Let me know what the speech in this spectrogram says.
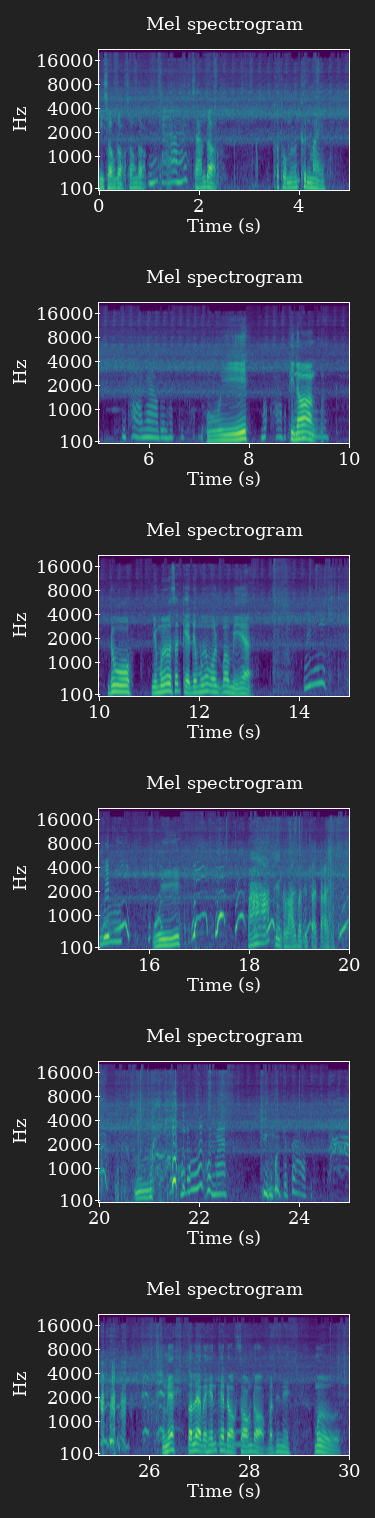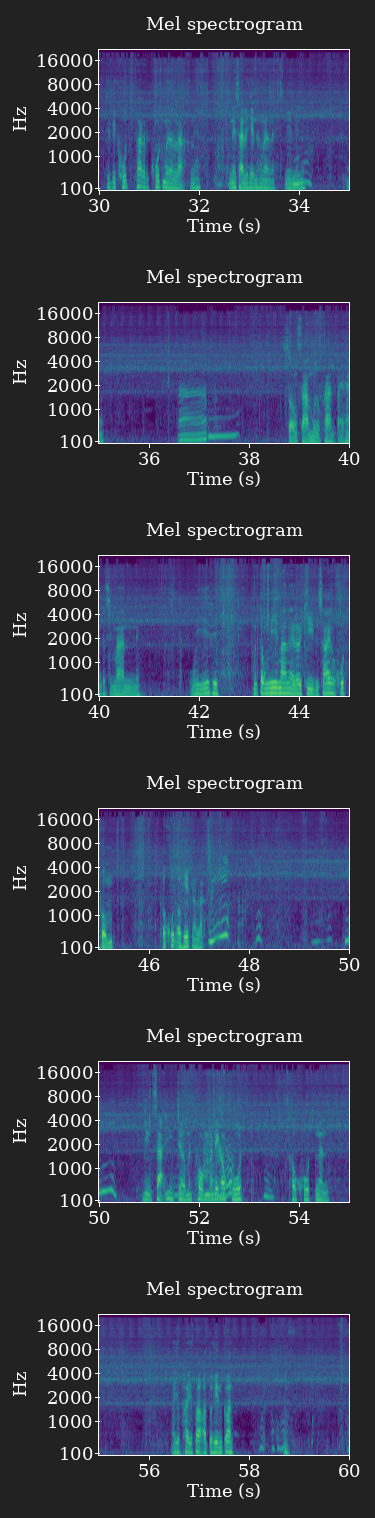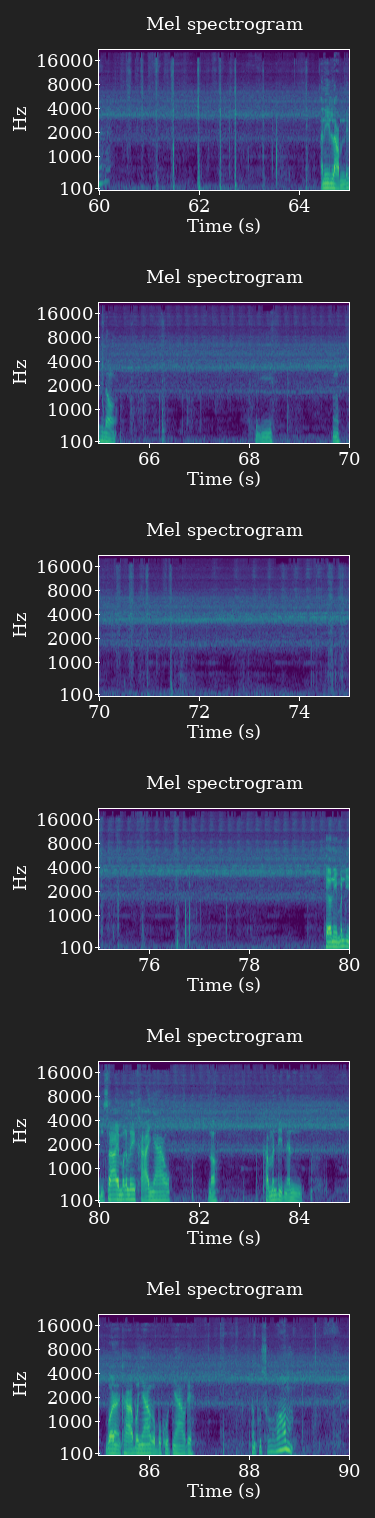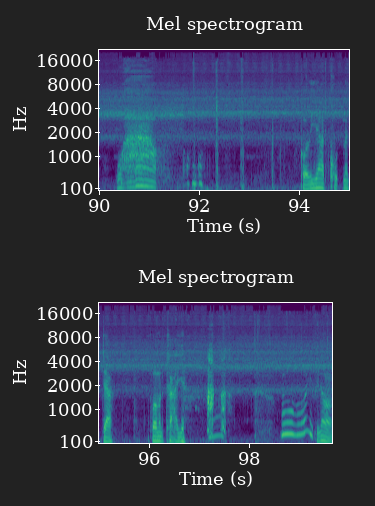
มีสองดอกสองดอกอืมชามสามดอกเขาถมแล้วมันขึ้นใหม่มันขายาวเดินหกสิบอุ้ยเนาะขาบักพี่น้อง ดูเดี๋ยวมือสังเกตเดี๋ยวมือบ่บ่มีอะอุ้ยนี่อุ้ยพี่อุ้ยป้าดแทงกระไรบัดเดี๋ยวตายตายอืมคนเอ้ยคนมา ขี่มดกระตาตรงนี้ตอนแรกเราเห็นแค่ดอกสองดอกบัดที่นี่มือที่ไปคุดพากันคุดมือนั่นแหละนี่นี่สายเราเห็นทางนั้นเลยนี่นี่นี่ป้าดอืมสองสามมือผ่านไปห้างกสิมานนี่อุ้ยพี่มันต้องมีมาเนี่ยเราขี่ซ้ายเขาคุดถม เขาคุดเอาเฮ็ดนั่นแหละอุ้ยพี่พี่ยิ่งสะยิ่งเจอมันถมมันได้เขาคุดอืม เขาคุดนั่นอายาพายาพาเอาตัวเห็นก่อนอันนี้ลำได้พี่น้องนี่อืมแถวนี้มันดินทรายมันก็เลยขายาว เนาะ คำมันดินนั้นบอนันขาบอยาวกับบคุดยาวเด้ท่านผู้ชมว้าวออกมาก่อนขออนุญาตขุดนะจ๊ะเพราะมันขายยากโอ้ยพี่น้อง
